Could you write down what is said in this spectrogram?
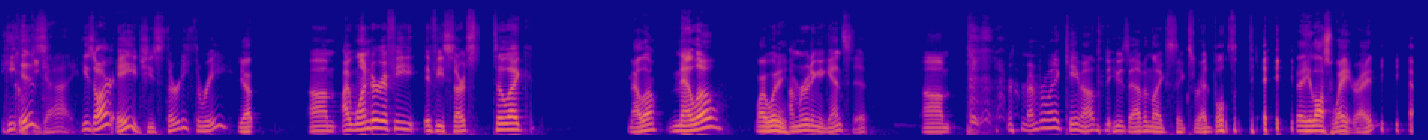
he Kooky is. guy. He's our age. He's thirty three. Yep. Um, I wonder if he if he starts to like Mellow. mellow. Why would he? I'm rooting against it. Um, remember when it came out that he was having like six Red Bulls a day? That he lost weight, right? Yeah.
